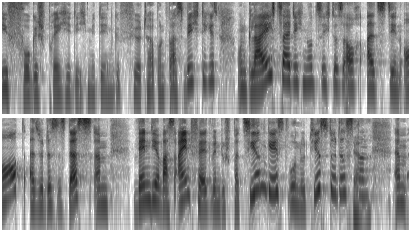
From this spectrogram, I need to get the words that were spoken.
die Vorgespräche, die ich mit denen geführt habe und was wichtig ist. Und gleichzeitig nutze ich das auch als den Ort. Also das ist das, ähm, wenn dir was einfällt, wenn du spazieren gehst, wo notierst du das Ja. dann? Ähm,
